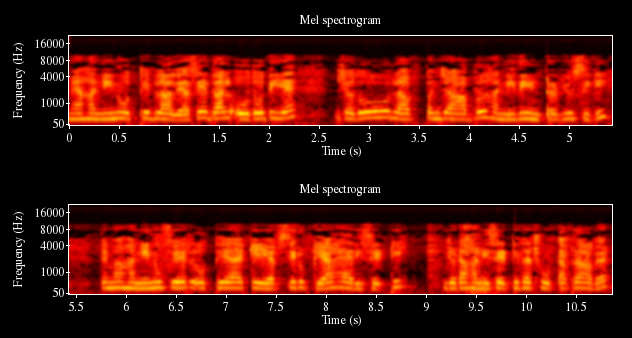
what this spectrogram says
ਮੈਂ ਹਨੀ ਨੂੰ ਉੱਥੇ ਬੁਲਾ ਲਿਆ ਸੀ। ਇਹ ਗੱਲ ਉਦੋਂ ਦੀ ਹੈ, ਜਦੋਂ ਲਵ ਪੰਜਾਬ ਹਨੀ ਦੀ ਇੰਟਰਵਿਊ ਸੀਗੀ। ਤੇ ਮੈਂ ਹਨੀ ਨੂੰ ਫਿਰ ਉੱਥੇ ਆ KFC ਰੁਕਿਆ, ਹੈਰੀ ਸੇਠੀ, ਜਿਹੜਾ ਹਨੀ ਸੇਠੀ ਦਾ ਛੋਟਾ ਭਰਾ ਹੈ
